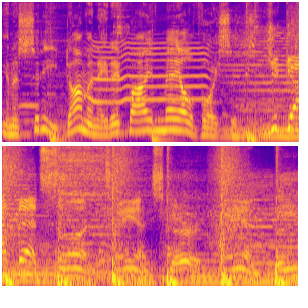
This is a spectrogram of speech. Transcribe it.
in a city dominated by male voices. You got that sun tan skirt and boots.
